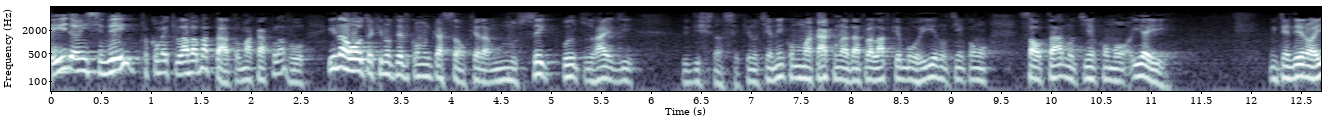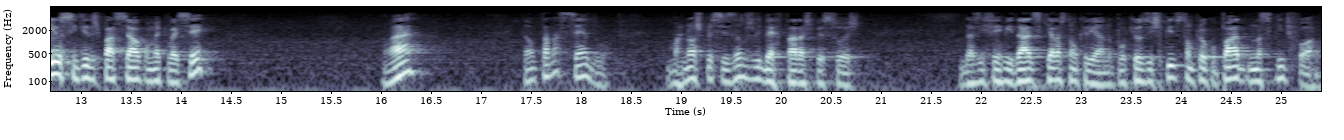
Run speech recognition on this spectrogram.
ilha eu ensinei para como é que lava a batata, o macaco lavou. E na outra que não teve comunicação, que era não sei quantos raios de, de distância, que não tinha nem como o macaco nadar para lá porque morria, não tinha como saltar, não tinha como. E aí? Entenderam aí o sentido espacial como é que vai ser? Não é? Então está nascendo. Mas nós precisamos libertar as pessoas das enfermidades que elas estão criando, porque os espíritos estão preocupados na seguinte forma.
